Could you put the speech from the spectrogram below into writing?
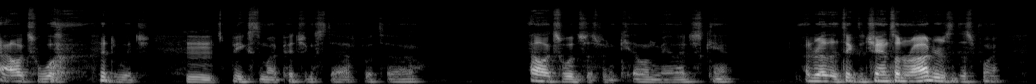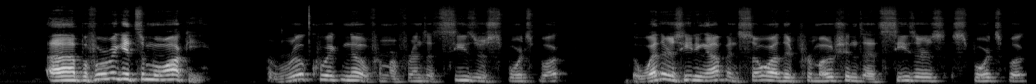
Alex Wood, which Hmm. speaks to my pitching staff. But uh, Alex Wood's just been killing me, and I just can't. I'd rather take the chance on Rogers at this point. Uh, before we get to Milwaukee, a real quick note from our friends at Caesars Sportsbook. The weather is heating up, and so are the promotions at Caesars Sportsbook.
